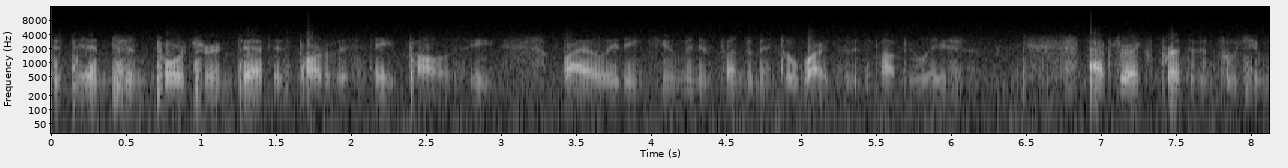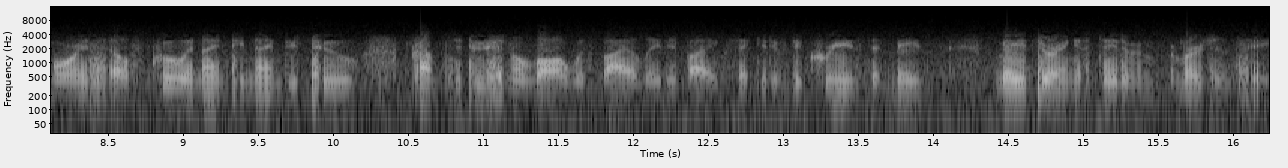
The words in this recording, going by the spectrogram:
detention, torture, and death as part of a state policy violating human and fundamental rights of its population. After ex-President Fujimori's self-coup in 1992, constitutional law was violated by executive decrees that made made during a state of emergency.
